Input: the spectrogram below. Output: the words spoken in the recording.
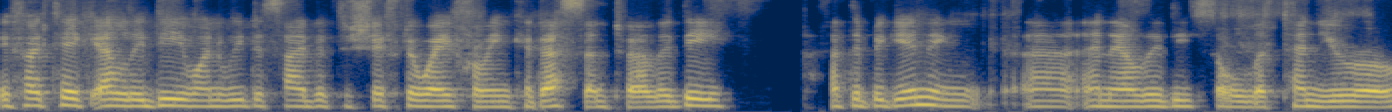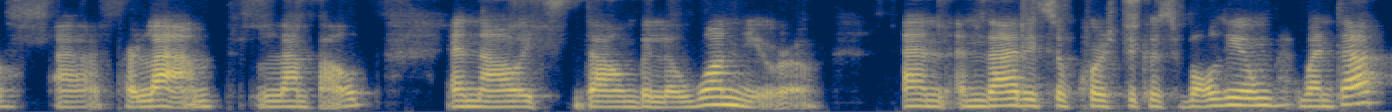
if I take LED, when we decided to shift away from incandescent to LED, at the beginning, uh, an LED sold at 10 euro uh, per lamp, lamp bulb and now it's down below one euro. And, and that is, of course, because volume went up.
